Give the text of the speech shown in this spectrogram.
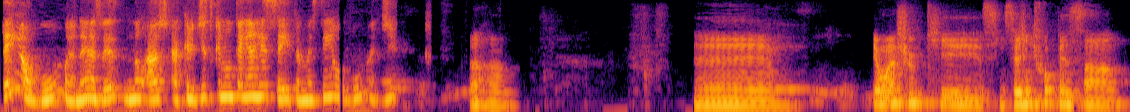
tem alguma, né? Às vezes, não, acredito que não tenha receita, mas tem alguma dica? Uhum. É, eu acho que, assim, se a gente for pensar,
